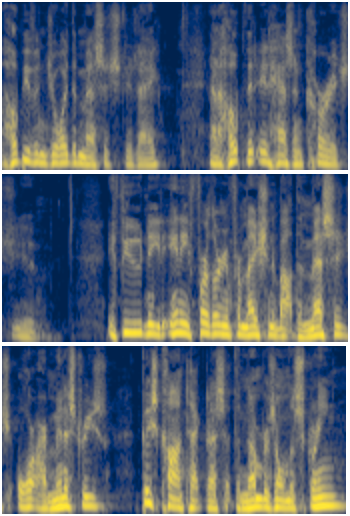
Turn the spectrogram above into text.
I hope you've enjoyed the message today, and I hope that it has encouraged you. If you need any further information about the message or our ministries, please contact us at the numbers on the screen.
